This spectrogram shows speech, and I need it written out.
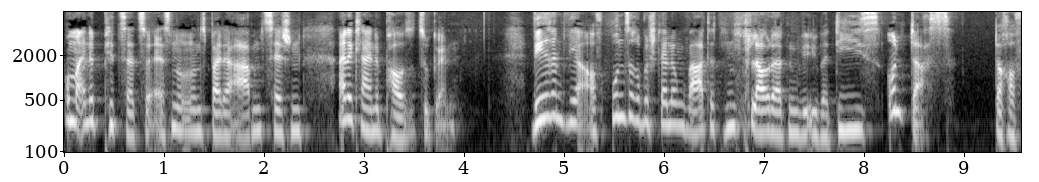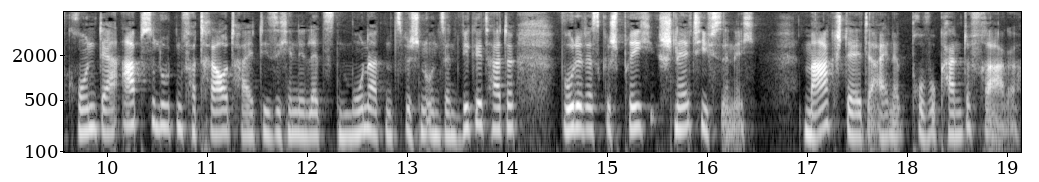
um eine Pizza zu essen und uns bei der Abendsession eine kleine Pause zu gönnen. Während wir auf unsere Bestellung warteten, plauderten wir über dies und das. Doch aufgrund der absoluten Vertrautheit, die sich in den letzten Monaten zwischen uns entwickelt hatte, wurde das Gespräch schnell tiefsinnig. Mark stellte eine provokante Frage.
